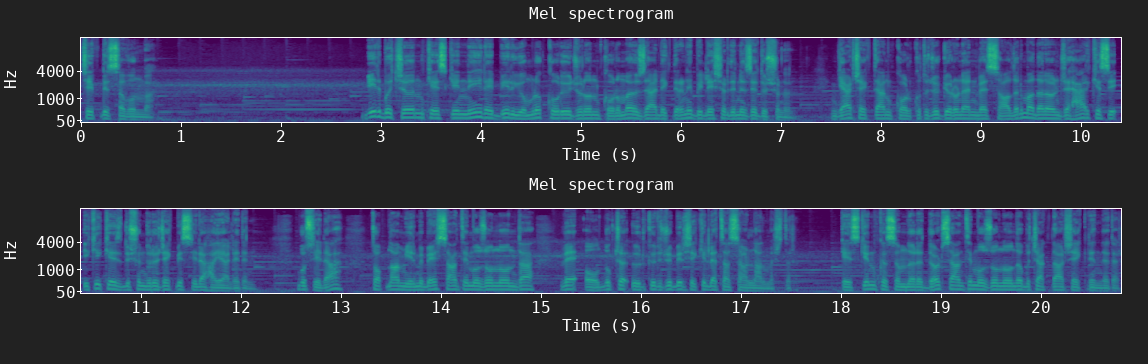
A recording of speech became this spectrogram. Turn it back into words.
Çiftli savunma bir bıçağın keskinliğiyle bir yumruk koruyucunun koruma özelliklerini birleştirdiğinizi düşünün. Gerçekten korkutucu görünen ve saldırmadan önce herkesi iki kez düşündürecek bir silah hayal edin. Bu silah toplam 25 santim uzunluğunda ve oldukça ürkütücü bir şekilde tasarlanmıştır. Keskin kısımları 4 santim uzunluğunda bıçaklar şeklindedir.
